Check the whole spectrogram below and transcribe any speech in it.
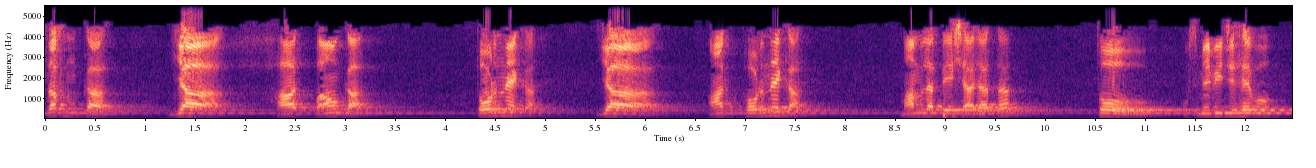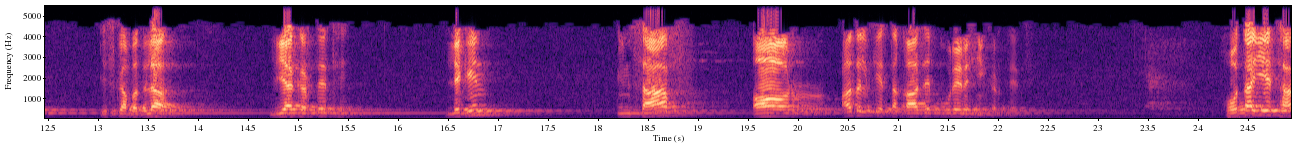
زخم کا یا ہاتھ پاؤں کا توڑنے کا یا آنکھ پھوڑنے کا معاملہ پیش آ جاتا، تو اس میں بھی جو ہے وہ اس کا بدلہ لیا کرتے تھے۔ لیکن انصاف اور عدل کے تقاضے پورے نہیں کرتے تھے۔ ہوتا یہ تھا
